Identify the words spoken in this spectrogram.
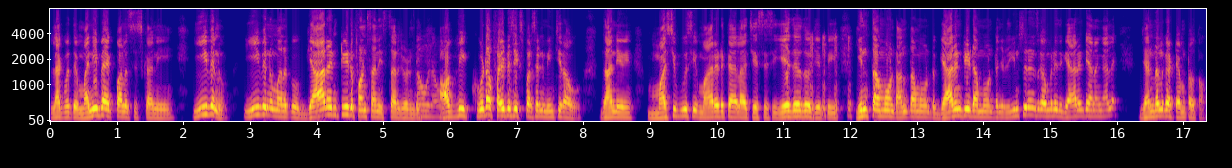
లేకపోతే మనీ బ్యాక్ పాలసీస్ కానీ ఈవెన్ ఈవెన్ మనకు గ్యారంటీడ్ ఫండ్స్ అని ఇస్తారు చూడండి. అవి కూడా ఫైవ్ టు సిక్స్ పర్సెంట్ మించి రావు దాన్ని మసిపూసి మారేడుకాయలా చేసేసి ఏదేదో చెప్పి ఇంత అమౌంట్ అంత అమౌంట్ గ్యారంటీడ్ అమౌంట్ అని చెప్పి ఇన్సూరెన్స్ కంపెనీస్ గ్యారంటీ అనగానే జనరల్గా టెంప్ట్ అవుతాం.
